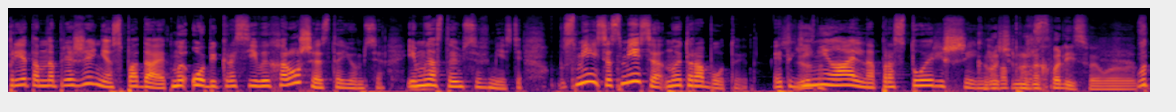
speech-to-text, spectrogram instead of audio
при этом напряжение спадает. Мы обе красивые и хорошие остаемся, и мы остаемся вместе. Смейся, смейся, но это работает. Это Серьёзно? гениально простое решение. Короче, нужно вопроса. хвалить своего Вот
